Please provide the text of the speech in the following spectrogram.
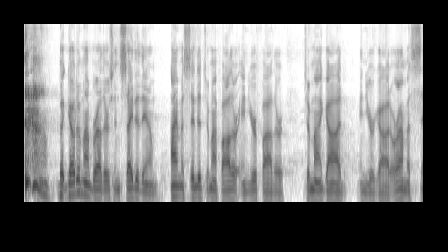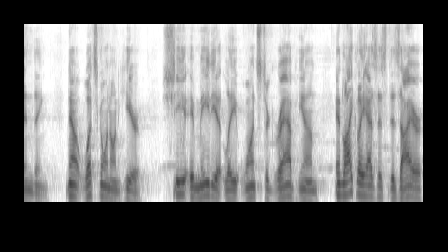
but go to my brothers and say to them, I am ascended to my Father and your Father, to my God and your God, or I'm ascending. Now, what's going on here? She immediately wants to grab him and likely has this desire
